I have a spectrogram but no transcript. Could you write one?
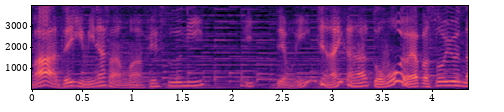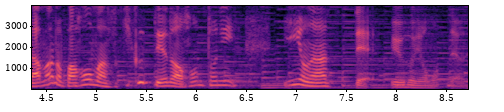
まあぜひ皆さんまあフェスに行ってもいいんじゃないかなと思うよ。やっぱそういう生のパフォーマンス聞くっていうのは本当にいいよなっていうふうに思ったよね。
